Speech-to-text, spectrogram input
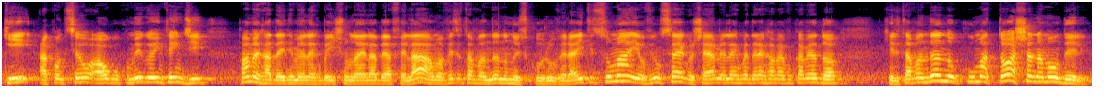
que aconteceu algo comigo eu entendi. Uma vez eu estava andando no escuro, e eu vi um cego, que ele estava andando com uma tocha na mão dele.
